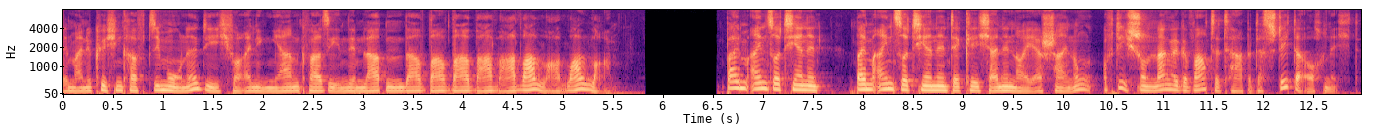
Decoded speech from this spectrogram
Denn meine Küchenkraft Simone, die ich vor einigen Jahren quasi in dem Laden da da da da da da da da da. Beim Einsortieren, beim Einsortieren entdecke ich eine Neuerscheinung, auf die ich schon lange gewartet habe. Das steht da auch nicht.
